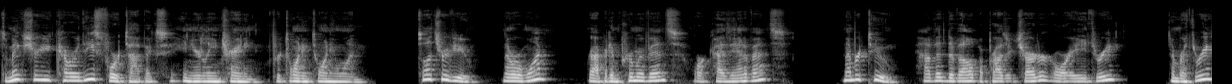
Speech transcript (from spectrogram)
So make sure you cover these four topics in your lean training for 2021. So let's review. Number one, rapid improvement events or Kaizen events. Number two, how to develop a project charter or A3. Number three,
